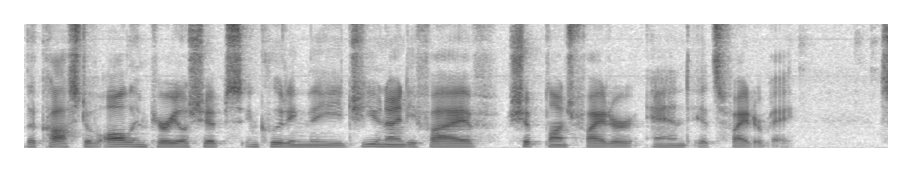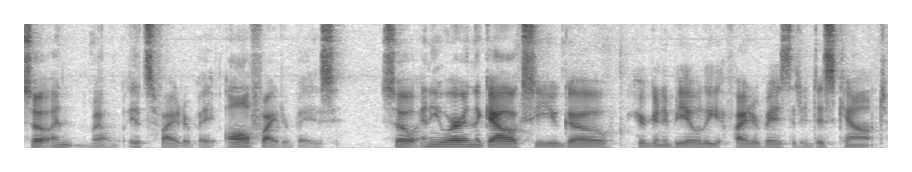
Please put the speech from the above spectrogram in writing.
the cost of all Imperial ships, including the GU-95 ship launch fighter and its fighter bay. So, and well, its fighter bay, all fighter bays. So anywhere in the galaxy you go, you're going to be able to get fighter bays at a discount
